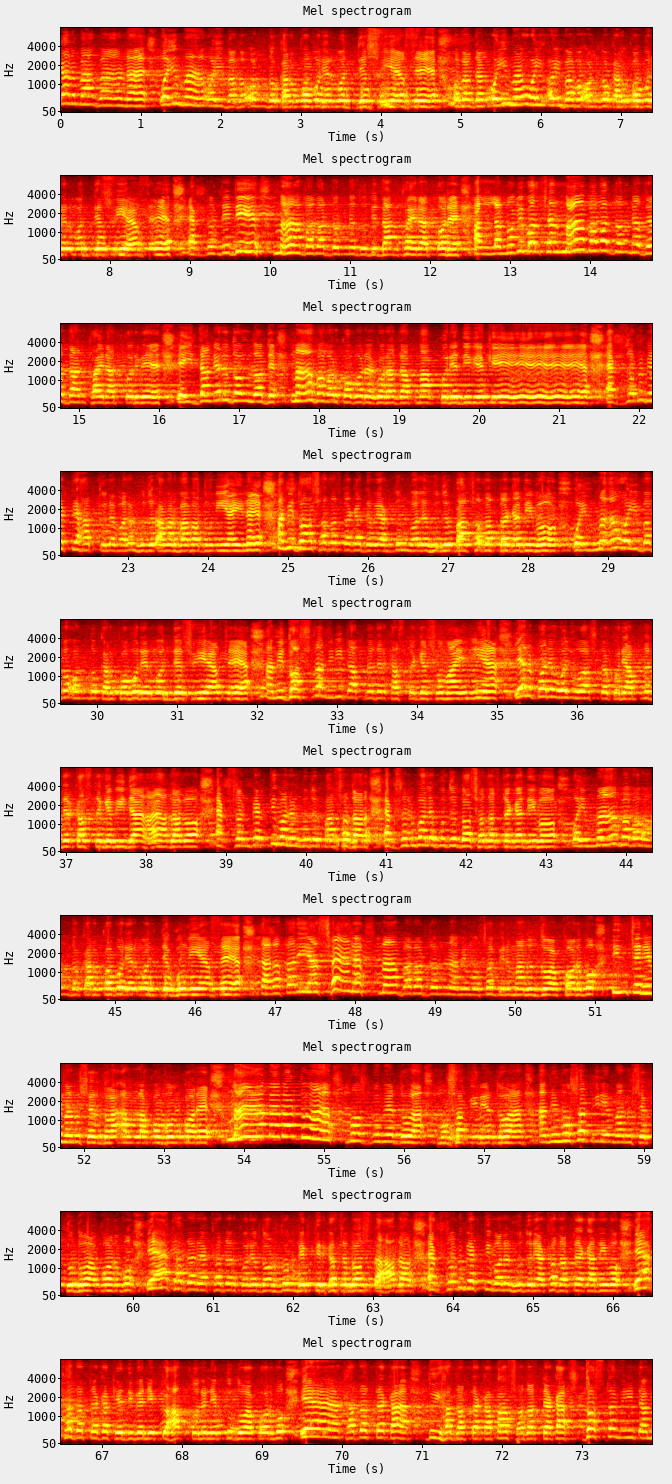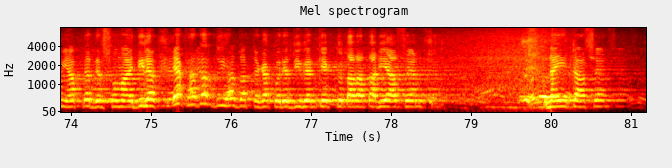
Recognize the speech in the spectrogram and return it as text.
কার বাবা না ওই মা, ওই বাবা অন্ধকার কবরের মধ্যে শুয়ে আছে। বাবা, ওই মা, ওই ওই বাবা অন্ধকার কবরের মধ্যে শুয়ে আছে। একজন দিদি মা বাবার জন্য যদি দান খয়রাত করে, আল্লাহ নবী বলছেন মা বাবার জন্য যে দান খয়রাত করবে, এই দানের দৌলতে মা বাবার কবরে গোড়া দাপ মাফ করে দিবে কে? একজন ব্যক্তি হাত তুলে বলেন, হুজুর, আমার বাবা দুনিয়ায় নাই, আমি দশ হাজার টাকা দেবো। একজন বলে, হুজুর, পাঁচ হাজার টাকা দিব। ওই মা, ওই বাবা অন্ধকার কবরের মধ্যে শুয়ে আছে। আমি দশটা মিনিট আপনাদের কাছ থেকে সময় নিয়ে, এরপরে ওই ওয়াজটা করে আপনাদের কাছ থেকে বিদায় হয়ে যাব। একজন ব্যক্তি বলেন, হুজুর, পাঁচ হাজার। একজন বলে, হুজুর, দশ হাজার টাকা দিব। ওই মা বাবা অন্ধকার কবরের মধ্যে ঘুমিয়ে আছে। তাড়াতাড়ি আসেন মা বাবার জন্য আমি মুসাফির মানুষ দোয়া করব। তিন শ্রেণির মানুষের দোয়া আল্লাহ কবুল করে। মা দোয়া, মজলুমের দোয়া মুসাফিরের দোয়া। আমি মুসাফিরের মানুষ একটু দোয়া করব। এক হাজার এক হাজার করে দশজন ব্যক্তির কাছে দশটা হাজার। একজন ব্যক্তি বলেন, হুজুর, এক হাজার টাকা দিব। এক হাজার টাকা কে দিবেন? একটু হাত তোলেন, একটু দোয়া করব। এক হাজার টাকা, দুই হাজার টাকা, পাঁচ হাজার টাকা। দশটা মিনিট আমি আপনাদের সময় দিলাম। এক হাজার, দুই হাজার টাকা করে দিবেন কে? একটু তাড়াতাড়ি আসেন। না, এটা আসেন।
